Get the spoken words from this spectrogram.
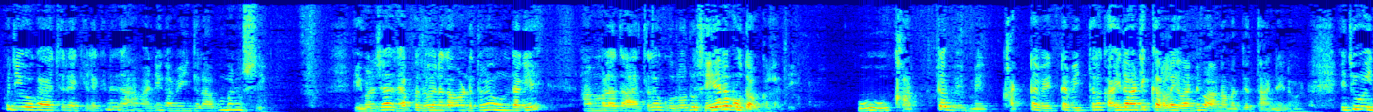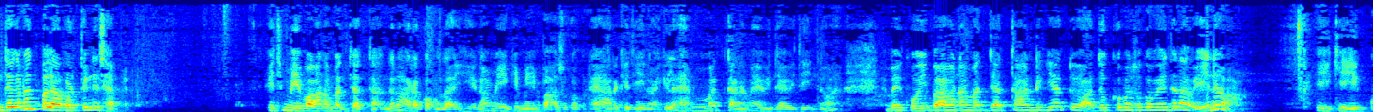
මොකද යෝගාචරය කියලා කියන සාමාන්‍ය ගමේ ඉඳලා ආපු මිනිස්සෙක්. ඒ මනුස්සයා සැපස වෙන ගමන්ට තමයි උන්දගේ අම්මලා තාත්තලා ගුරුවරු සේරම උදව් කළා තියෙන්නේ. ඌ කට්ට මේ කට්ට වෙට්ට විත්තල කෛරාටික් කරලා ඉවන්නේ වාහන මැදට එනකොට. ඉතින් ඌ ඉඳගෙනත් බලාපොරොත්තු වෙන්නේ සැප. ඉතින් මේ වාහන මැදට අඳන අර කොහොමදයි කියනවා මේකේ මේ පහසුකම නැහැ අරකේ තියෙනවා කියලා හැම තැනම ඇවිද ඇවිද ඉන්නවා. හැබැයි කොයි භාවනා මධ්‍යස්ථානට ගියත් ඔය අදුක්කම සුඛ වේදනාව එනවා. ඒකේ එක්ක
